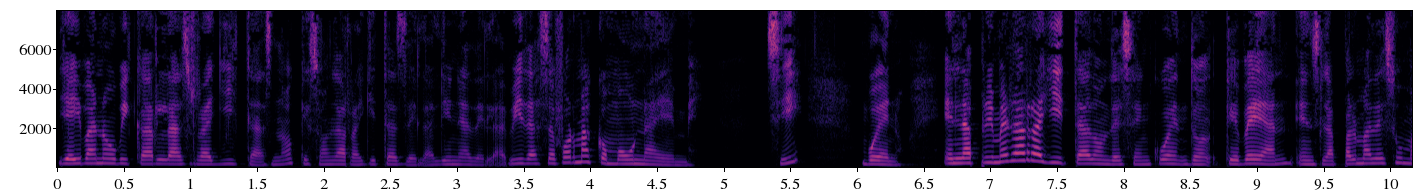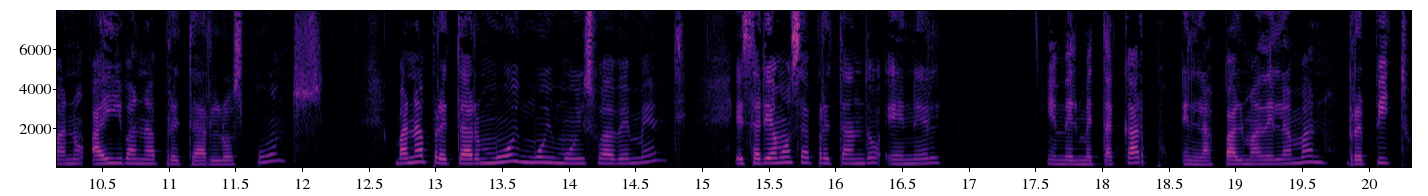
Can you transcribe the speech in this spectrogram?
y ahí van a ubicar las rayitas, ¿no? Que son las rayitas de la línea de la vida. Se forma como una M, ¿sí? Bueno, en la primera rayita donde se que vean en la palma de su mano, ahí van a apretar los puntos. Van a apretar muy, muy, muy suavemente. Estaríamos apretando en el en el metacarpo, en la palma de la mano. Repito,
